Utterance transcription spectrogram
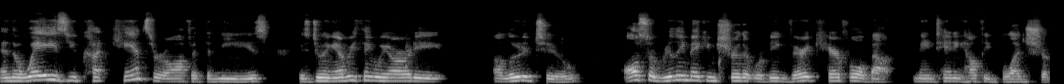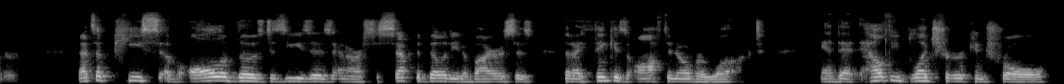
And the ways you cut cancer off at the knees is doing everything we already alluded to, also, really making sure that we're being very careful about maintaining healthy blood sugar. That's a piece of all of those diseases and our susceptibility to viruses that I think is often overlooked and that healthy blood sugar control,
